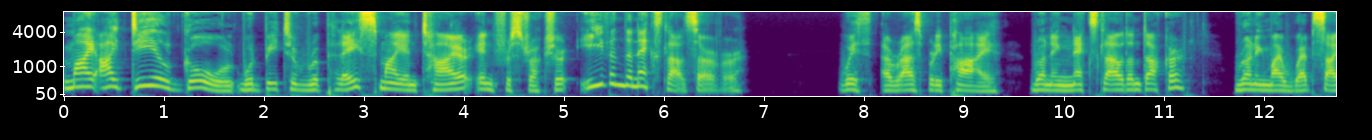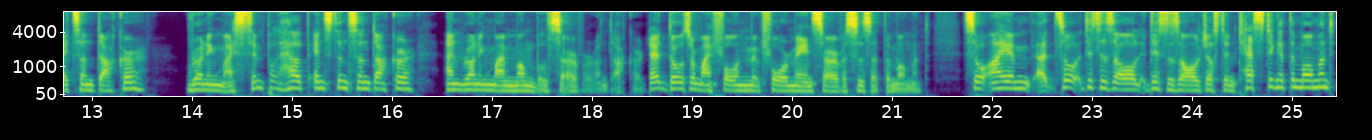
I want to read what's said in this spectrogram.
My ideal goal would be to replace my entire infrastructure, even the Nextcloud server, with a Raspberry Pi running Nextcloud on Docker, running my websites on Docker, running my Simple Help instance on Docker, and running my Mumble server on Docker. Those are my four main services at the moment. So I am. Uh, so this is all. This is all just in testing at the moment.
